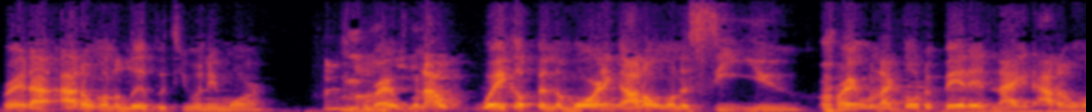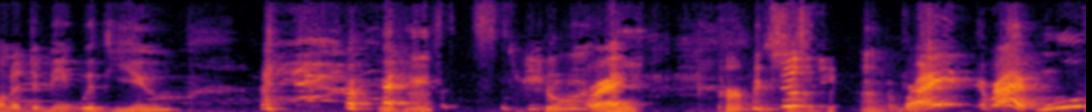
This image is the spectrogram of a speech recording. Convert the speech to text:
Right? I, I don't want to live with you anymore. Right? When I wake up in the morning, I don't want to see you. Right? When I go to bed at night, I don't want it to be with you. right? mm-hmm. Sure. Right? Perfect. Just, yeah. Right? Right. Move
